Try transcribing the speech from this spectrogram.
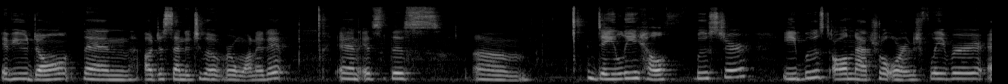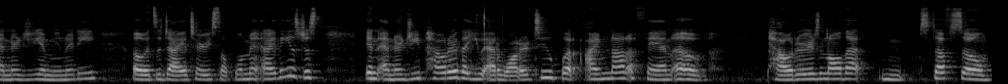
if you don't, then I'll just send it to whoever wanted it. And it's this um, daily health booster, e-boost, all natural orange flavor, energy immunity. Oh, it's a dietary supplement, and I think it's just an energy powder that you add water to. But I'm not a fan of powders and all that stuff. So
